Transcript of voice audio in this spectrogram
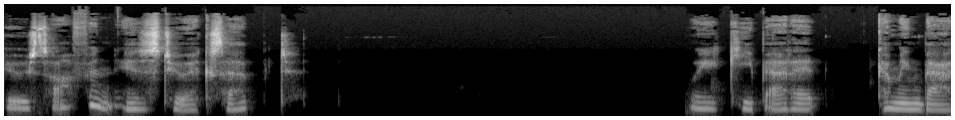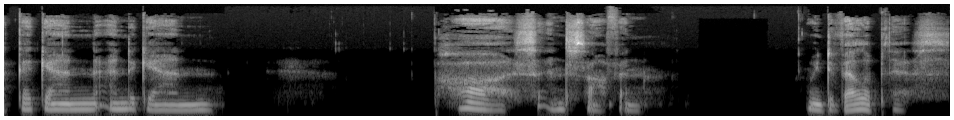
To soften is to accept. We keep at it, coming back again and again. Pause and soften. We develop this.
